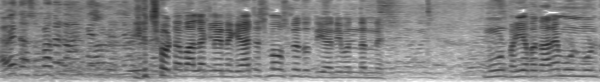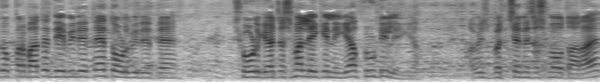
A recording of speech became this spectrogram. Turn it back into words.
अरे दस रुपये ये छोटा बालक लेने गया चश्मा उसने तो दिया नहीं बंदर ने। मून भैया बता रहे हैं मून मून के ऊपर बातें दे भी देते हैं तोड़ भी देते हैं। छोड़ गया चश्मा लेके नहीं गया फ्रूटी ले गया। अब इस बच्चे ने चश्मा उतारा है।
